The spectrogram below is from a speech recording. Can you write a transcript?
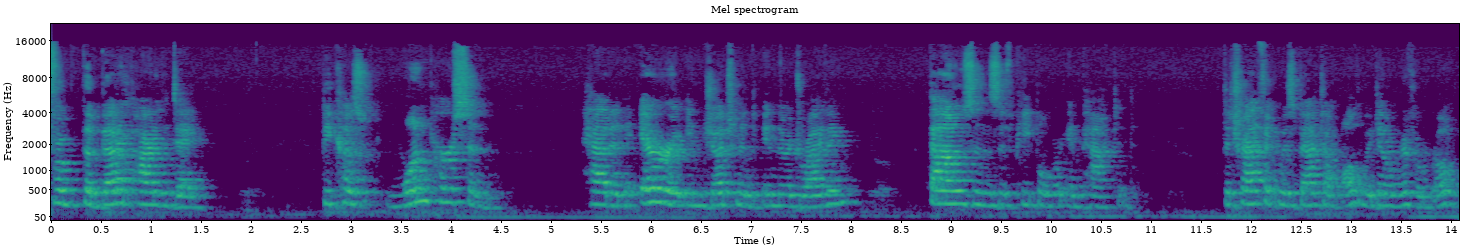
for the better part of the day because one person had an error in judgment in their driving, thousands of people were impacted. The traffic was backed up all the way down River Road,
